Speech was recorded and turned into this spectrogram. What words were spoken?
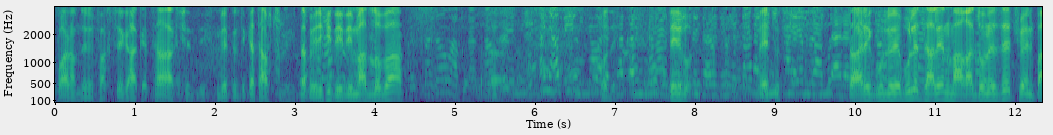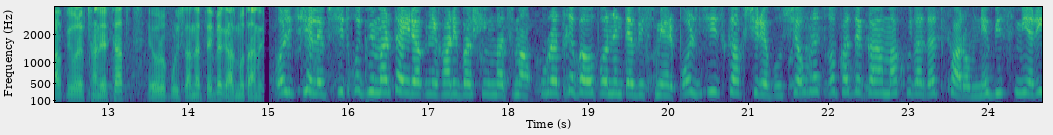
თქვა რამდენი ფაქციე გააკეთა აქცენტი. მე კრიტიკა დავთვლი და პირიქით დიდი მადლობა მოდი. ეცოთ. დარეგულირებული ძალიან მაღალ დონეზე ჩვენ პარტნიორებთან ერთად ევროპული სტანდარტებია გადმოტანილი. პოლიციელებს სიტყვით მიმართა ირაკლი ღარიბაშვილმაც მან ყურადღება ოპონენტების მიერ პოლიციის გახშირებულ შეურაცხყოფაზე გაამახვილა და თქვა რომ ნებისმიერი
